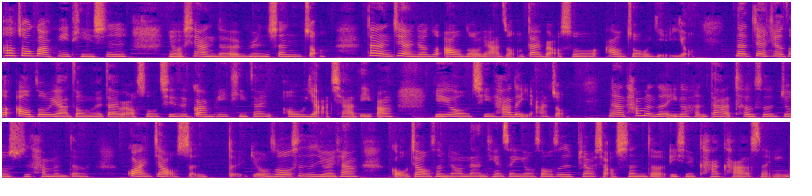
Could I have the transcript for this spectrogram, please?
澳洲冠屁体是纽西兰的原生种，但既然叫做澳洲亚种，代表说澳洲也有。那既然叫做澳洲亚种呢，代表说其实冠屁体在欧亚其他地方也有其他的亚种。那他们的一个很大的特色就是他们的怪叫声，对，有时候是有点像狗叫声，比较难听的声音；有时候是比较小声的一些咔咔的声音。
